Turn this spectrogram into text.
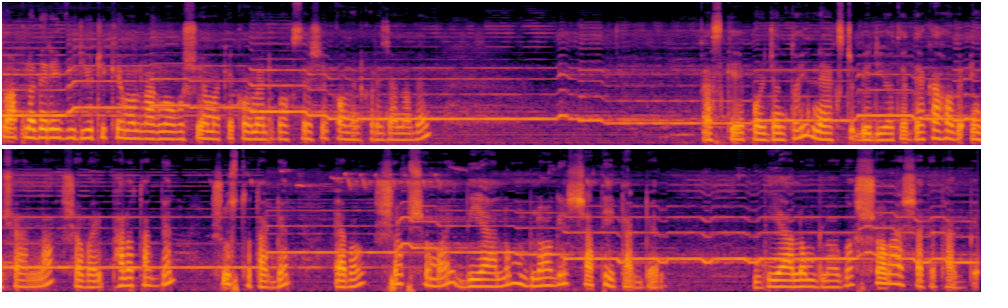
তো আপনাদের এই ভিডিওটি কেমন লাগল অবশ্যই আমাকে কমেন্ট বক্সে এসে কমেন্ট করে জানাবেন। আজকে পর্যন্তই নেক্সট ভিডিওতে দেখা হবে ইনশাআল্লাহ। সবাই ভালো থাকবেন, সুস্থ থাকবেন। এবং সব সময় দিয়া আলম ব্লগের সাথেই থাকবেন। দিয়া আলম ব্লগও সবার সাথে থাকবে।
